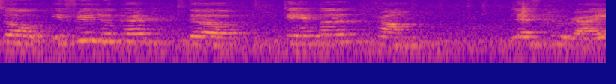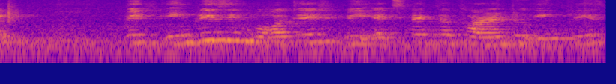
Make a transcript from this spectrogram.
So if we look at the table from left to right, with increasing voltage, we expect the current to increase.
